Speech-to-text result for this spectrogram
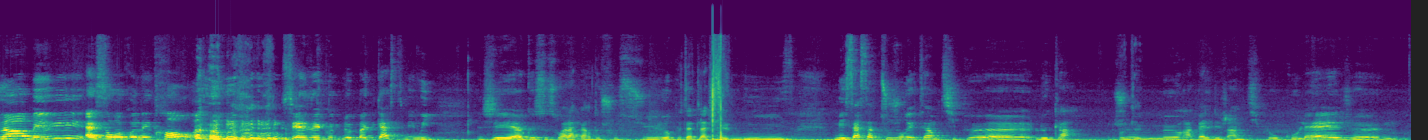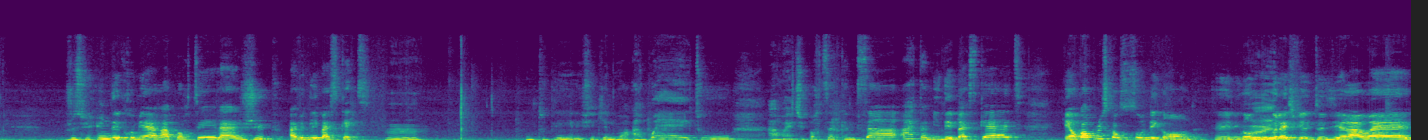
Non, mais oui, elles se reconnaîtront si elles écoutent le podcast. Mais oui, j'ai euh, que ce soit la paire de chaussures, peut-être la chemise. Mais ça, ça a toujours été un petit peu euh, le cas. Je me rappelle déjà un petit peu au collège. euh, je suis une des premières à porter la jupe avec les baskets. Hmm. Donc toutes les, les filles qui viennent me voir, ah ouais et tout, ah ouais tu portes ça comme ça, ah t'as mis des baskets. Et encore plus quand ce sont les grandes. Les grandes Oui. du collège viennent te dire, ah ouais,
